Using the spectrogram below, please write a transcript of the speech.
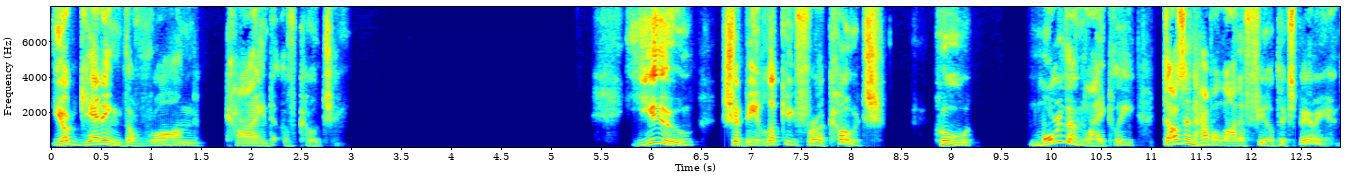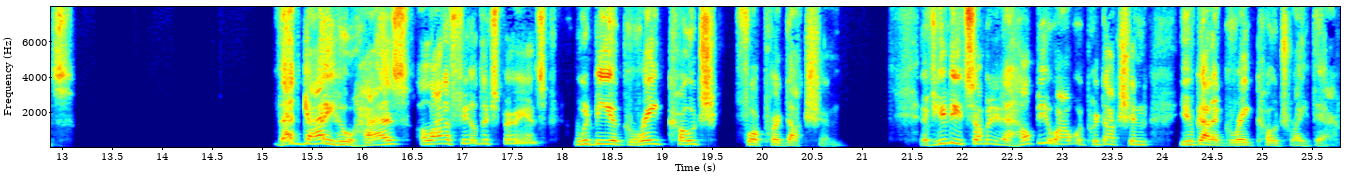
You're getting the wrong kind of coaching. You should be looking for a coach who more than likely doesn't have a lot of field experience. That guy who has a lot of field experience would be a great coach for production. If you need somebody to help you out with production, you've got a great coach right there.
